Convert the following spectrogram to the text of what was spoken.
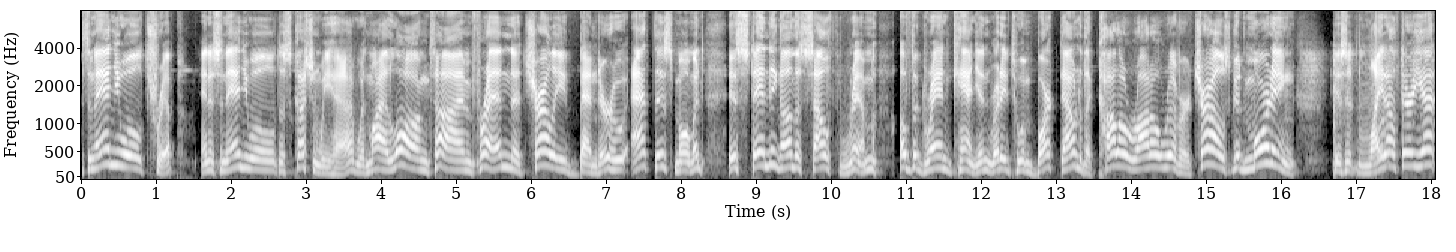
It's an annual trip, and it's an annual discussion we have with my longtime friend, Charlie Bender, who at this moment is standing on the south rim of the Grand Canyon, ready to embark down to the Colorado River. Charles, good morning. Is it light out there yet?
